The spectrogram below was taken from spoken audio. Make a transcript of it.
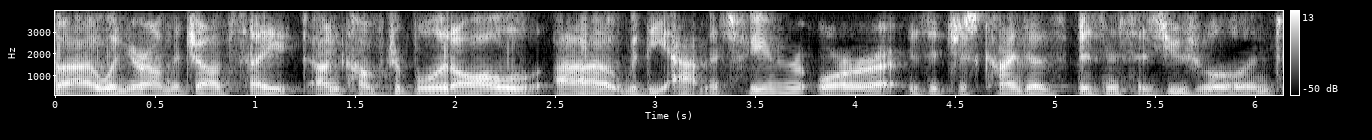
uh, when you're on the job site uncomfortable at all uh, with the atmosphere, or is it just kind of business as usual and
